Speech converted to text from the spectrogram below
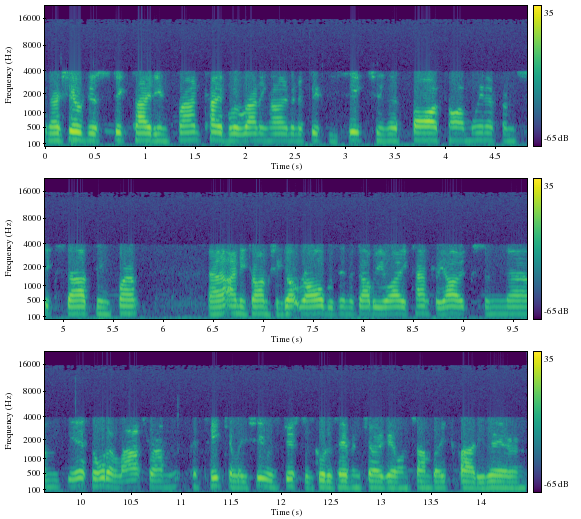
you know she'll just dictate in front, capable of running home in a 56. She's a five-time winner from six starts in front. Uh, only time she got rolled was in the WA Country Oaks, and um, yeah, thought her last run particularly, she was just as good as Heaven Showgirl on Sun Beach Party there. And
